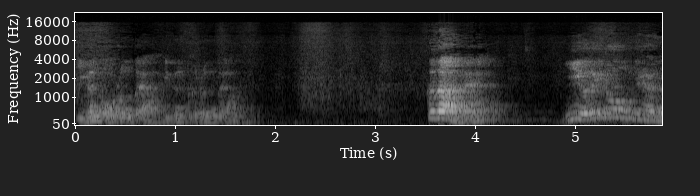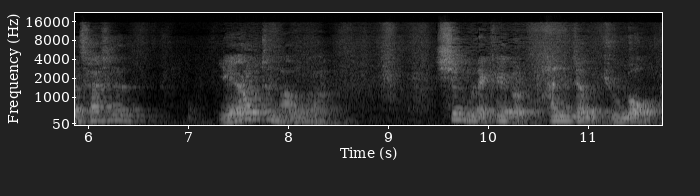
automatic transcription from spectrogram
이건 옳은 거야. 이건 그런 거야. 그 다음에 이 의로움이라는 사실은 예로부터 나온 거야. 신분의 계급, 한정, 규모,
